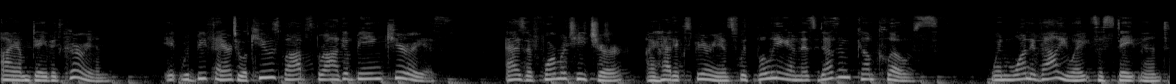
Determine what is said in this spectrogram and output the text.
I am David Curran. It would be fair to accuse Bob Sprague of being curious. As a former teacher, I had experience with bullying and this doesn't come close. When one evaluates a statement,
